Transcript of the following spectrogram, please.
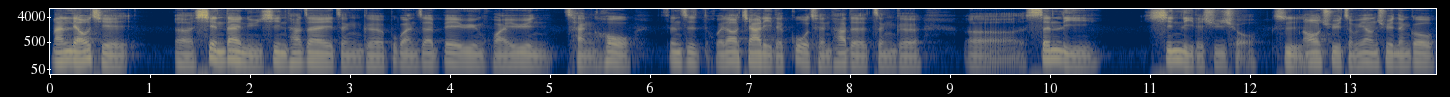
蛮了解。呃，现代女性她在整个不管在备孕、怀孕、产后，甚至回到家里的过程，她的整个呃生理、心理的需求，是，然后去怎么样去能够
